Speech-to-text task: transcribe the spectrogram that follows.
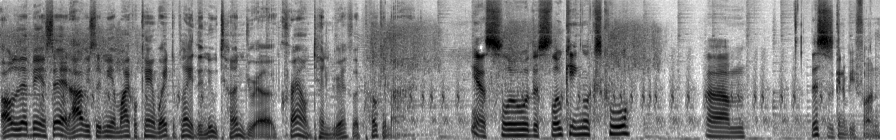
all of that being said, obviously me and Michael can't wait to play the new Tundra, Crown Tundra for Pokemon. Yeah, slow. The Slowking looks cool. Um, this is gonna be fun.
